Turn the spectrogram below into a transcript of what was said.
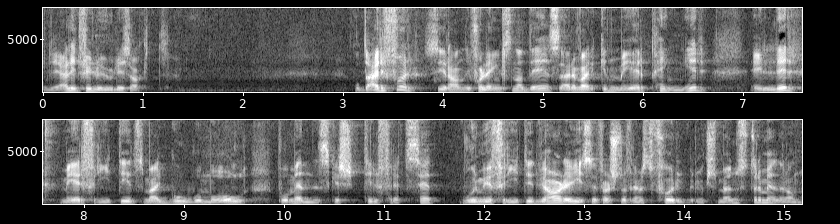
Det er litt finurlig sagt. Og Derfor, sier han, i forlengelsen av det, så er det verken mer penger eller mer fritid som er gode mål på menneskers tilfredshet. Hvor mye fritid vi har, det viser først og fremst forbruksmønstre, mener han.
